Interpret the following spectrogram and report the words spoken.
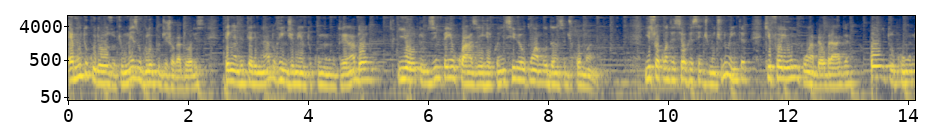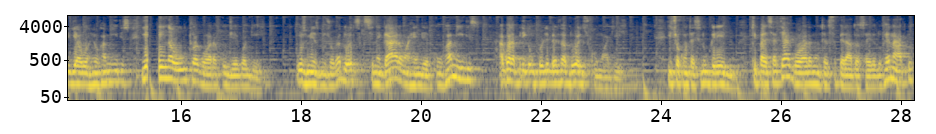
É muito curioso que o mesmo grupo de jogadores tenha determinado rendimento com um treinador e outro desempenho quase irreconhecível com a mudança de comando. Isso aconteceu recentemente no Inter, que foi um com Abel Braga, outro com o Miguel Angel Ramírez e ainda outro agora com o Diego Aguirre. Os mesmos jogadores que se negaram a render com o Ramírez agora brigam por Libertadores com o Aguirre. Isso acontece no Grêmio, que parece até agora não ter superado a saída do Renato,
